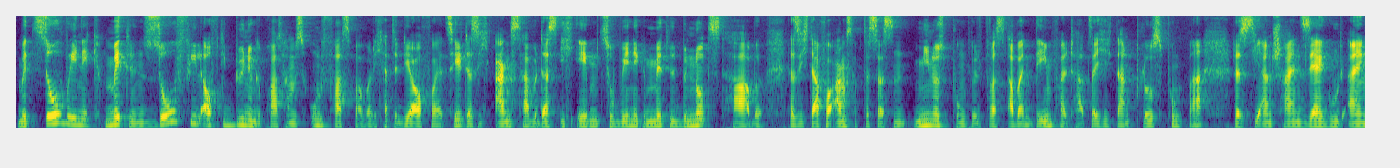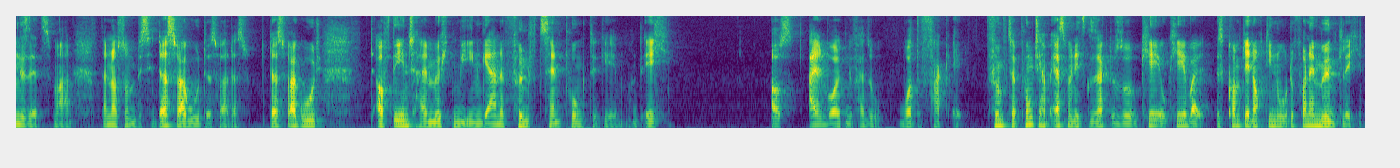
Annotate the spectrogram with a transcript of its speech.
mit so wenig Mitteln so viel auf die Bühne gebracht haben, ist unfassbar, weil ich hatte dir auch vorher erzählt, dass ich Angst habe, dass ich eben zu wenige Mittel benutzt habe, dass ich davor Angst habe, dass das ein Minuspunkt wird, was aber in dem Fall tatsächlich dann Pluspunkt war, dass die anscheinend sehr gut eingesetzt waren. Dann noch so ein bisschen, das war gut, das war das, das war gut. Auf den Teil möchten wir ihnen gerne 15 Punkte geben und ich aus allen Wolken gefallen, so, what the fuck, ey, 15 Punkte, ich habe erstmal nichts gesagt, so, okay, okay, weil es kommt ja noch die Note von der mündlichen.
